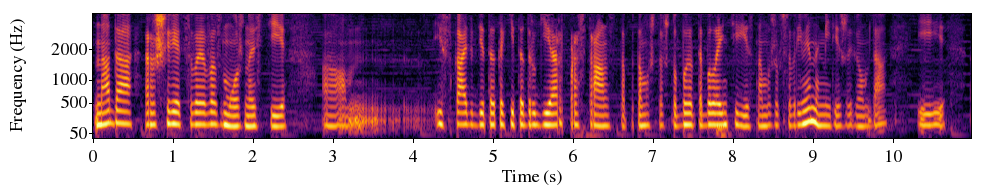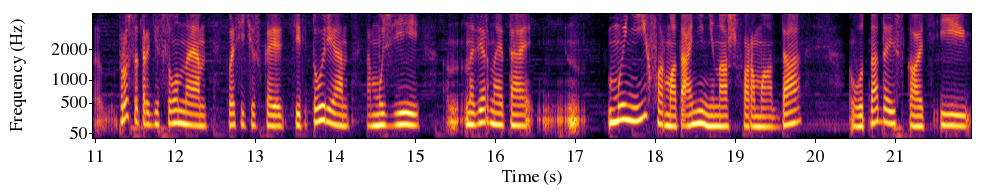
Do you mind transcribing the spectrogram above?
Надо расширять свои возможности, искать где-то какие-то другие арт-пространства, потому что, чтобы это было интересно, мы же в современном мире живем, да, и э, просто традиционная классическая территория, там музей, наверное, это мы не их формат, а они не наш формат, да, вот надо искать, и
